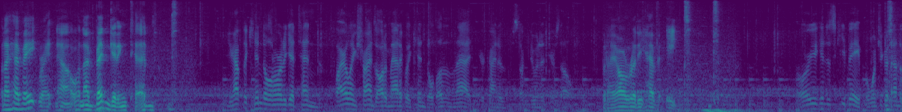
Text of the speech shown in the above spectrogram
but I have eight right now, and I've been getting ten. You have to kindle in order to get ten. Firelink shrines automatically kindled. Other than that, you're kind of stuck doing it yourself. But I already have eight. Or you can just keep eight, but once you go down to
